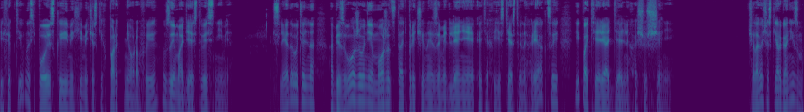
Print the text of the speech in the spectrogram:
эффективность поиска ими химических партнеров и взаимодействия с ними. Следовательно, обезвоживание может стать причиной замедления этих естественных реакций и потери отдельных ощущений. Человеческий организм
